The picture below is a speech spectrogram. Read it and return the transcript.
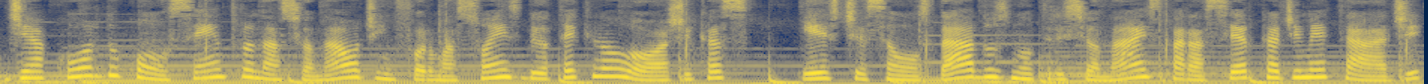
De acordo com o Centro Nacional de Informações Biotecnológicas, estes são os dados nutricionais para cerca de metade,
